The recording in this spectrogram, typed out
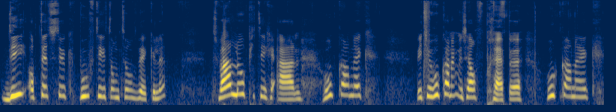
die op dit stuk behoefte heeft om te ontwikkelen. Dus waar loop je tegenaan? Hoe kan ik, weet je, hoe kan ik mezelf preppen? Hoe kan ik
